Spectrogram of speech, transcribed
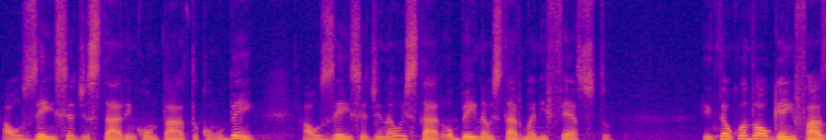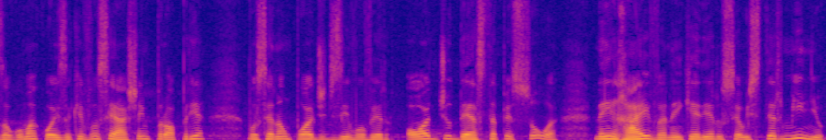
a ausência de estar em contato com o bem, a ausência de não estar, o bem não estar manifesto. Então, quando alguém faz alguma coisa que você acha imprópria, você não pode desenvolver ódio desta pessoa, nem raiva, nem querer o seu extermínio,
